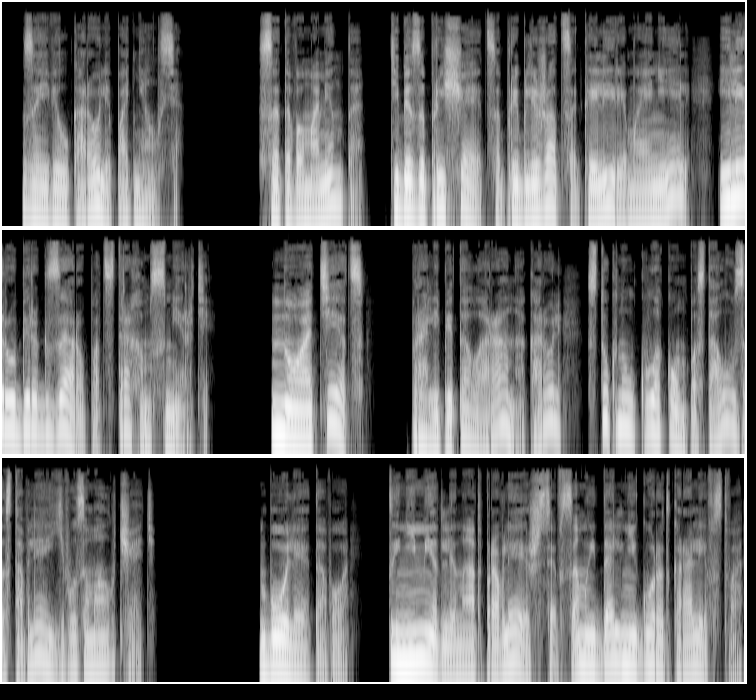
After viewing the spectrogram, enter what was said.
— заявил король и поднялся. «С этого момента Тебе запрещается приближаться к Элире Майаниэль и Лиру Бергзару под страхом смерти. Но отец, — пролепетал Аран, король стукнул кулаком по столу, заставляя его замолчать. Более того, ты немедленно отправляешься в самый дальний город королевства.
